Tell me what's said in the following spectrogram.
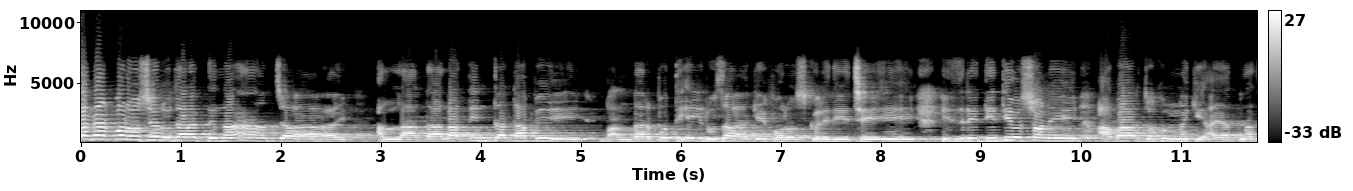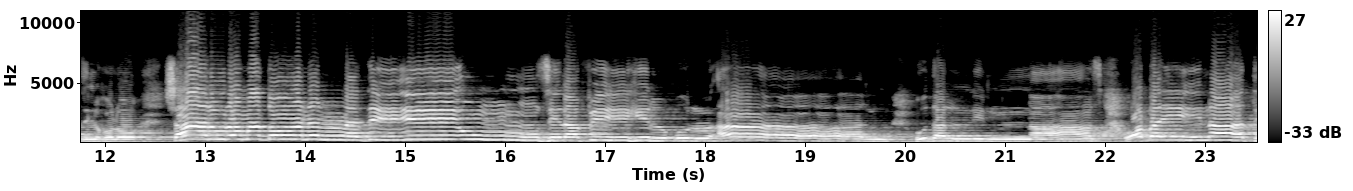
থাকার পরও সে রোজা রাখতে না চায় আল্লাহ তাআলা তিনটা ধাপে বান্দার প্রতি এই রোজাকে ফরজ করে দিয়েছে হিজরি দ্বিতীয় সনে আবার যখন নাকি আয়াত নাজিল হলো শাহরু রমাদান أنزل فيه القرآن هدى للناس وبينات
